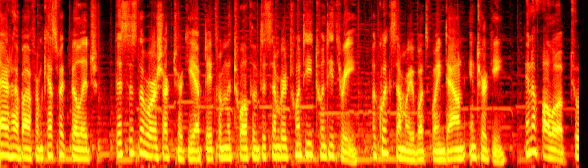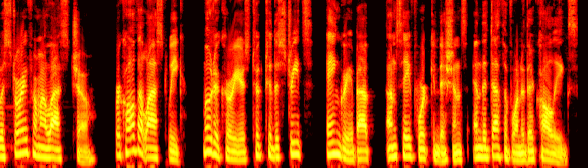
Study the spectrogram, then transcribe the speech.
Merhaba from Keswick Village. This is the Rorshok Turkey update from the 12th of December 2023. A quick summary of what's going down in Turkey. In a follow up to a story from our last show, recall that last week, motor couriers took to the streets angry about unsafe work conditions and the death of one of their colleagues.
